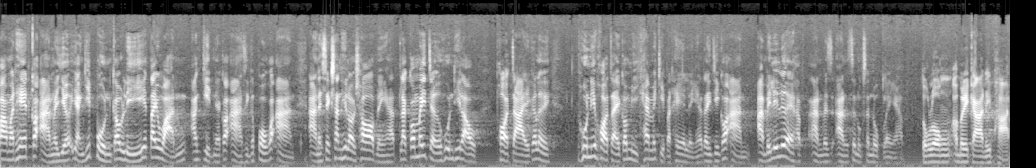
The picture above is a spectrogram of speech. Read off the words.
บางประเทศก็อ่านมาเยอะอย่างญี่ปุ่นเกาหลีไต้หวันอังกฤษเนี่ยก็อ่านสิงคโปร์ก็อ่านอ่านในเซกชันที่เราชอบเลยครับแล้วก็ไม่เจอหุ้นที่เราพอใจก็เลยหุ้นที่พอใจก็มีแค่ไม่กี่ประเทศอะไรเงี้ยแต่จริงๆก็อ่านอ่านไปเรื่อยๆครับอ่านไปอ่านสนุกสนุกๆอะไรเงี้ยครับตกลงอเมริกานี่ผ่าน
